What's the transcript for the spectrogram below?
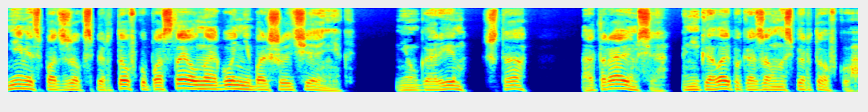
Немец поджег спиртовку, поставил на огонь небольшой чайник. «Не угорим? Что?» «Отравимся?» — Николай показал на спиртовку.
